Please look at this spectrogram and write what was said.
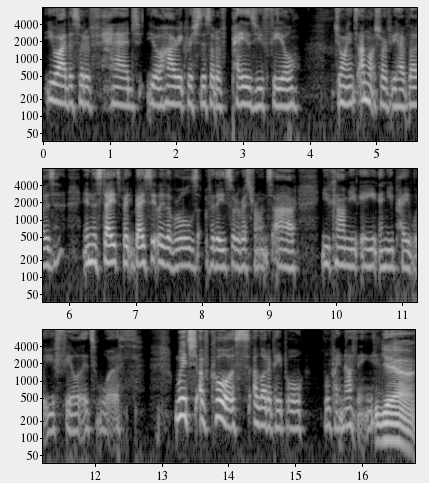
you either sort of had your Hare Krishna sort of pay as you feel joints. I'm not sure if you have those in the states, but basically the rules for these sort of restaurants are you come, you eat, and you pay what you feel it's worth. Which, of course, a lot of people will pay nothing. Yeah,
